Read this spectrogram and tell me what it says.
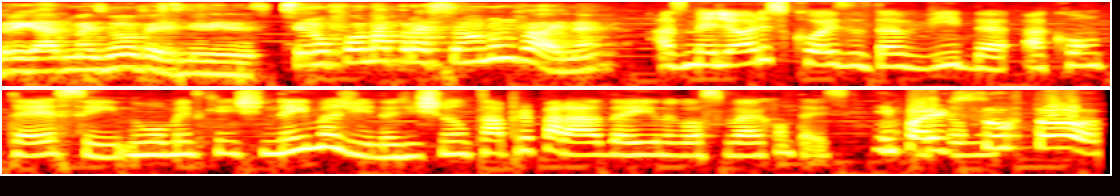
Obrigado mais uma vez, meninas. Se não for na pressão, não vai, né? As melhores coisas da vida acontecem no momento que a gente nem imagina. A gente não tá preparado, aí o negócio vai e acontece. Empório então... surtou!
